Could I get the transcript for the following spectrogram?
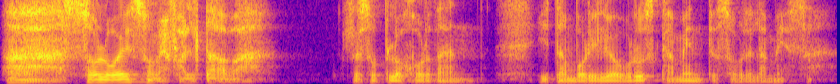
Ah, solo eso me faltaba, resopló Jordán y tamborileó bruscamente sobre la mesa.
